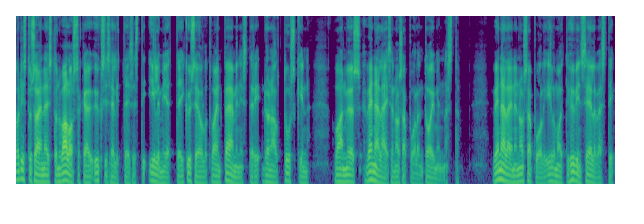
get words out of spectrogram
Todistusaineiston valossa käy yksiselitteisesti ilmi, ettei kyse ollut vain pääministeri Donald Tuskin, vaan myös venäläisen osapuolen toiminnasta. Venäläinen osapuoli ilmoitti hyvin selvästi,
